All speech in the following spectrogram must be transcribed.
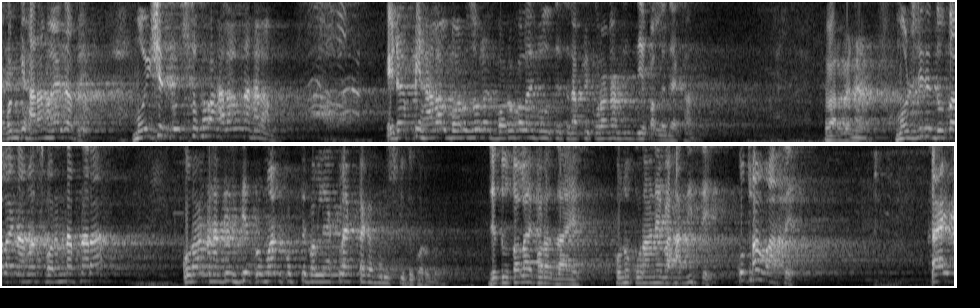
এখন কি হারাম হয়ে যাবে? মহিষের গোষ্ঠ খাওয়া হালাল না হারাম? এটা আপনি হালাল বড় জলায় বড় গলায় বলতেছেন, আপনি কোরআন হাদিস দিয়ে পারলে দেখান। পারবে না। মসজিদে দোতলায় নামাজ পড়েন না আপনারা? কোরআন, হাদিস দিয়ে প্রমাণ করতে পারলে এক লাখ টাকা পুরস্কৃত করব। যে দোতলায় পড়া যায় কোন কোরআনে বা হাদিসে কোথাও আছে। টাইলস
